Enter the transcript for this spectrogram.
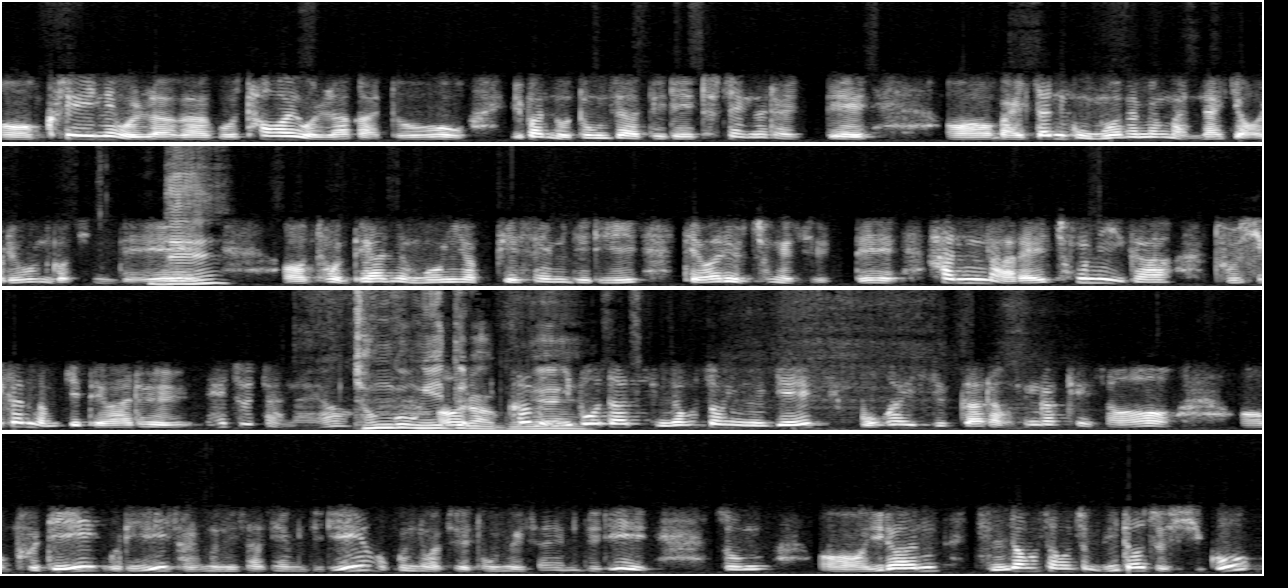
어, 크레인에 올라가고 타워에 올라가도 일반 노동자들의 투쟁을 할 때, 어, 말단 공무원 한 명 만나기 어려운 것인데, 네. 어, 저 대한연공의협회 선생님들이 대화를 요청했을 때, 한 나라의 총리가 두 시간 넘게 대화를 해주잖아요. 전공이더라고요. 어, 그럼 예. 이보다 진정성 있는 게 뭐가 있을까라고 생각해서, 어, 부디 우리 젊은 의사 선생님들이, 혹은 뭐 저희 동료 의사 선생님들이 좀, 어, 이런 진정성을 좀 믿어주시고,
